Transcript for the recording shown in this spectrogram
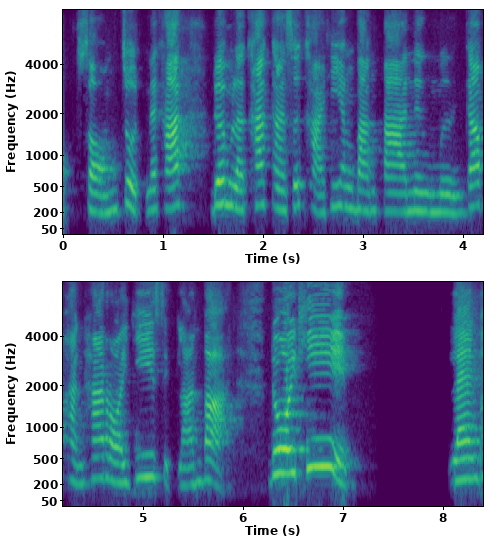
0.62 จุดนะคะ ด้วยมูลค่าการซื้อขายที่ยังบางตา 19,520 ล้านบาท โดยที่แรงพ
